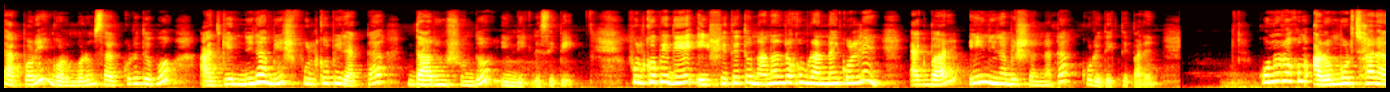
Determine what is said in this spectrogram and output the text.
তারপরেই গরম গরম সার্ভ করে দেবো আজকের নিরামিষ ফুলকপির একটা দারুণ সুন্দর ইউনিক রেসিপি ফুলকপি দিয়ে এই শীতে তো নানান রকম রান্নাই করলেন, একবার এই নিরামিষ রান্নাটা করে দেখতে পারেন। কোনো রকম আড়ম্বর ছাড়া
